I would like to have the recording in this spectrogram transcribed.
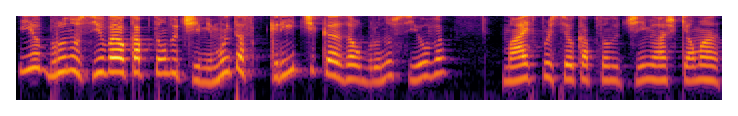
E o Bruno Silva é o capitão do time. Muitas críticas ao Bruno Silva mas por ser o capitão do time, eu acho que é uma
